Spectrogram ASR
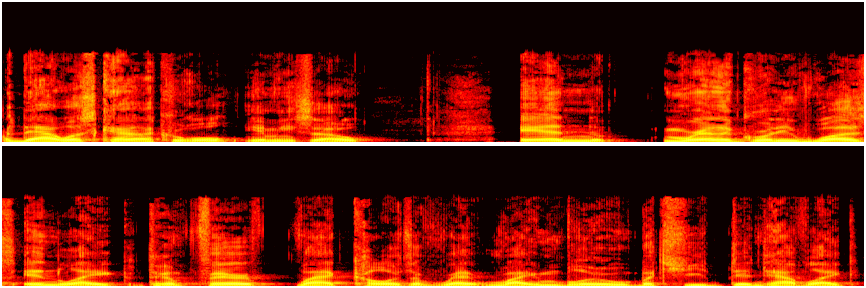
That was kind of cool. I mean, so, and Miranda Gordy was in like the Confederate flag colors of red, white, and blue, but she didn't have like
